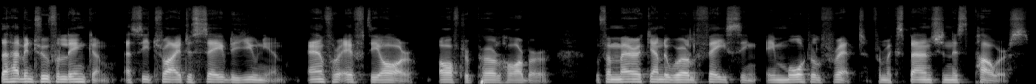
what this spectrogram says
That had been true for Lincoln as he tried to save the Union, and for FDR after Pearl Harbor, with America and the world facing a mortal threat from expansionist powers.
